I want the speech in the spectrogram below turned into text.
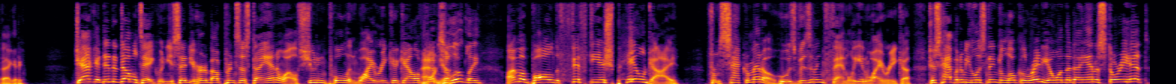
Faggoty. Jack, I did a double take when you said you heard about Princess Diana while shooting pool in Yreka, California. Absolutely. I'm a bald 50 ish pale guy from Sacramento who was visiting family in Yreka, just happened to be listening to local radio when the Diana story hit.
